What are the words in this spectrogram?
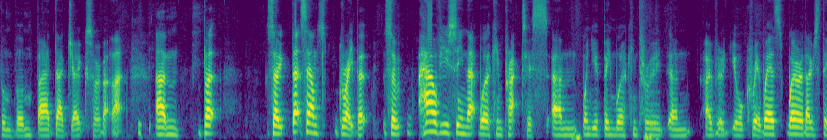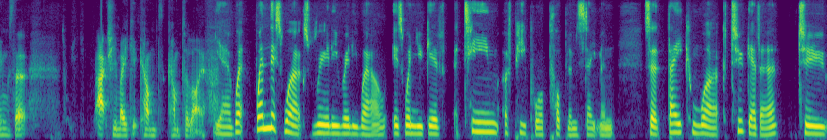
Boom, boom. Bad dad joke. Sorry about that. Um, but so that sounds great, but so how have you seen that work in practice um, when you've been working through um, over your career? Where's where are those things that actually make it come come to life? Yeah, when this works really really well is when you give a team of people a problem statement, so they can work together to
